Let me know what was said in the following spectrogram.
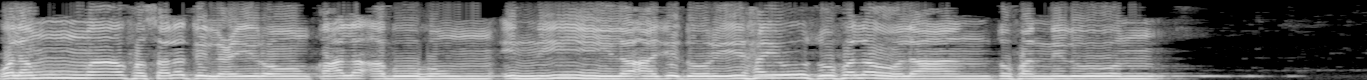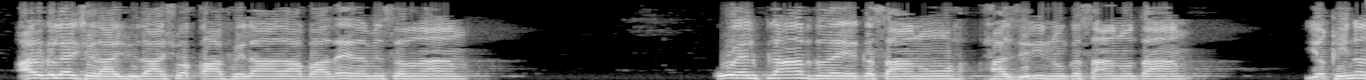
ولما فصلت العير قال أبوهم إني لأجد ريح يوسف لولا أن تفندون. أرقل شراج داش وقافلا آباد مصرنا ویل پلار دے کسانو، حاضرینو کسانو تا. یقینا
